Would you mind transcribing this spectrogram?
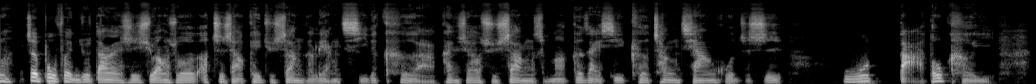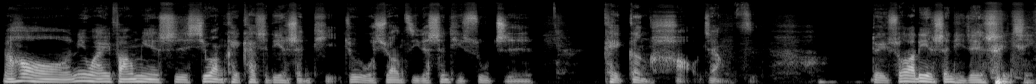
这部分就当然是希望说，至少可以去上个两期的课啊，看是要去上什么歌仔戏课、唱腔或者是武打都可以。然后另外一方面是希望可以开始练身体，就是我希望自己的身体素质可以更好，这样子。对，说到练身体这件事情，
